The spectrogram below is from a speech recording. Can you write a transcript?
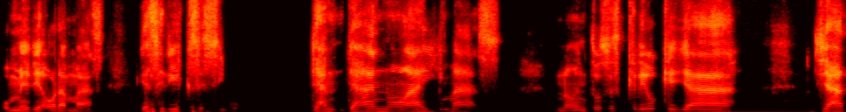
o media hora más ya sería excesivo. Ya, ya no hay más. ¿no? Entonces creo que ya, ya,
